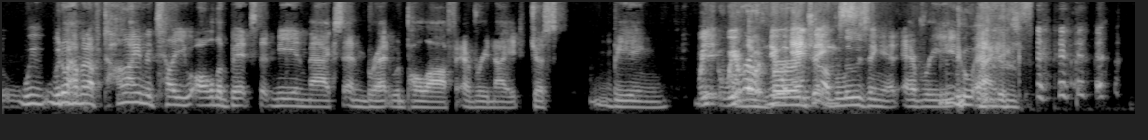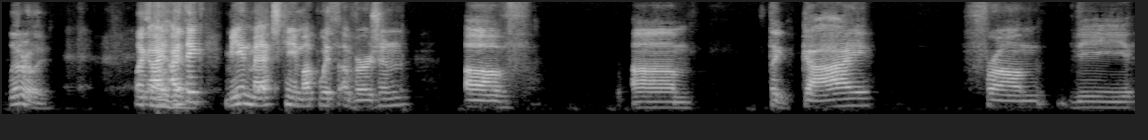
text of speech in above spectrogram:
we, we don't have enough time to tell you all the bits that me and Max and Brett would pull off every night, just being We we on the wrote new verge endings. of losing it every new night. endings. Literally. Like So I, I think me and Max came up with a version of um the guy from the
